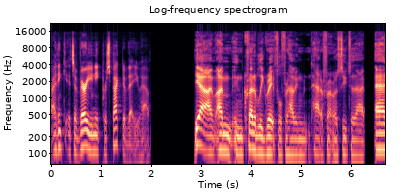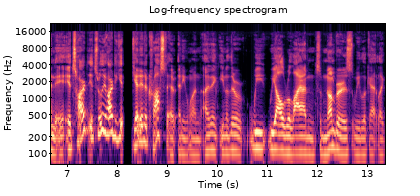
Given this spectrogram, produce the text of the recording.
I think it's a very unique perspective that you have. Yeah, I'm, I'm incredibly grateful for having had a front row seat to that. And it's hard. It's really hard to get get it across to anyone. I think you know there we we all rely on some numbers. We look at like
